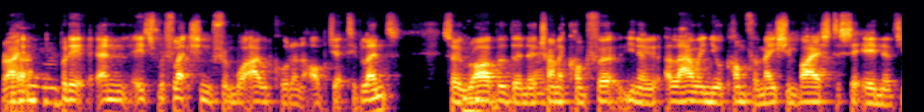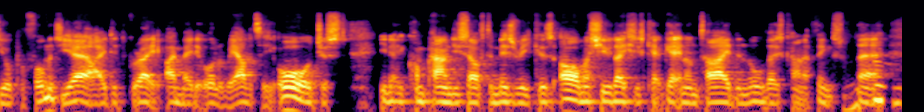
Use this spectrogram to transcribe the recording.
right Uh-huh. Mm. but it and it's reflection from what i would call an objective lens so Mhm. rather than Yeah. trying to convert you know allowing your confirmation bias to sit in of your performance yeah i did great i made it all a reality or just you know compound yourself to misery because oh my shoelaces kept getting untied and all those kind of things from there Mhm.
